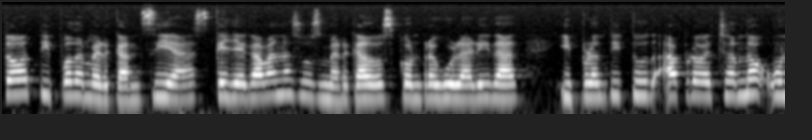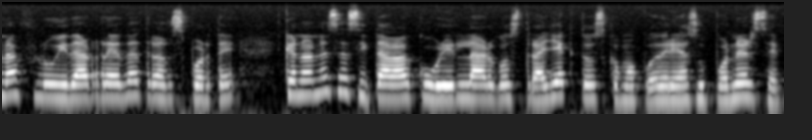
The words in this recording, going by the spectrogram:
todo tipo de mercancías que llegaban a sus mercados con regularidad y prontitud aprovechando una fluida red de transporte que no necesitaba cubrir largos trayectos como podría suponerse.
